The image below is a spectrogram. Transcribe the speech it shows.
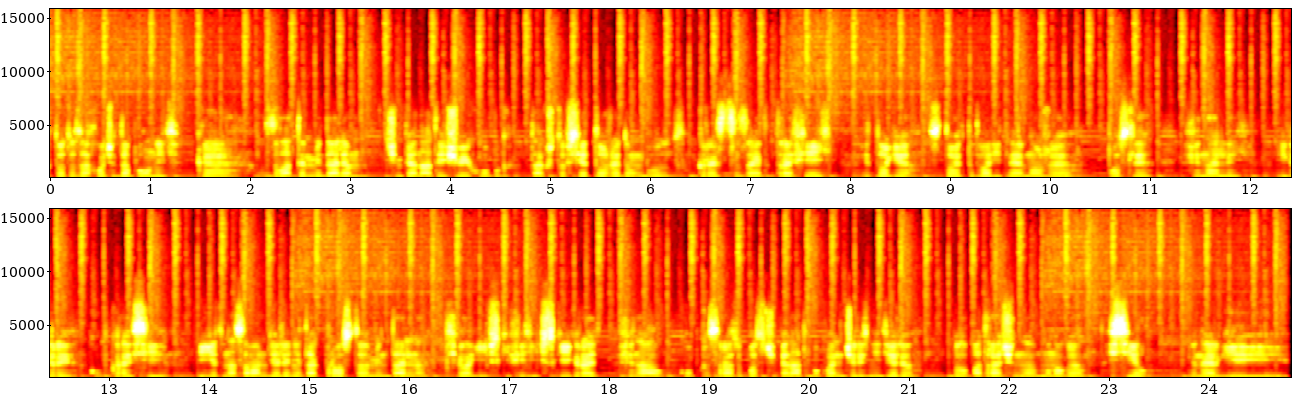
Кто-то захочет дополнить к золотым медалям чемпионата еще и кубок. Так что все тоже, я думаю, будут грызться за этот трофей. Итоги стоит подводить, наверное, уже после финальной игры Кубка России. И это на самом деле не так просто ментально, психологически, физически играть финал Кубка сразу после чемпионата, буквально через неделю. Было потрачено много сил, энергии и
